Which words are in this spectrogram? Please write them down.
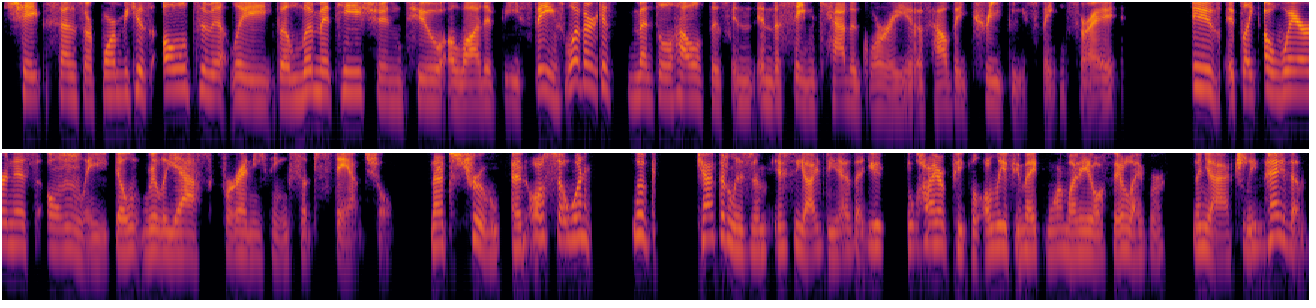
shape, sense, or form because ultimately the limitation to a lot of these things, whether because mental health is in, in the same category of how they treat these things, right? Is it's like awareness only. Don't really ask for anything substantial. That's true. And also when, look, capitalism is the idea that you hire people only if you make more money off their labor than you actually pay them.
